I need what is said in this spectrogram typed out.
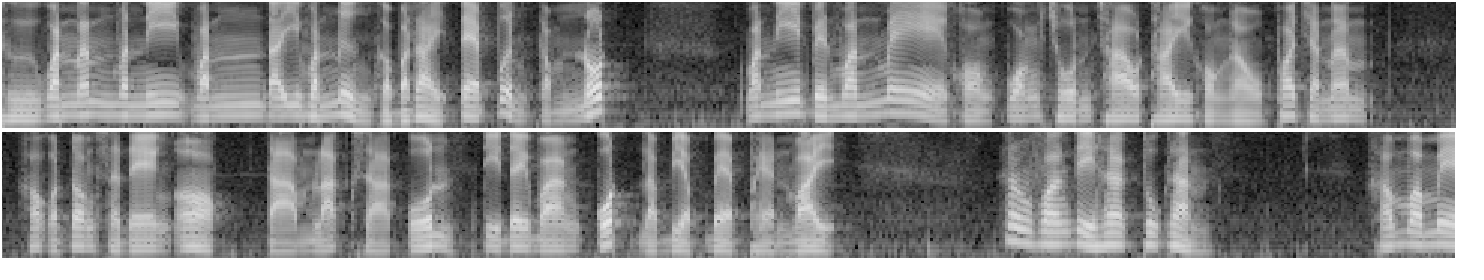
ถือวันนั้นวันนี้วันใดวันหนึ่งก็บ่ได้ แต่เปิ้นกำหนดวันนี้เป็นวันแม่ของปวงชนชาวไทยของเราเพราะฉะนั้นเขาก็ต้องแสดงออก ตามหลักสากลที่ได้วางกฎระเบียบแบบแผนไว้ ท่านผู้ฟังที่ฮักทุกท่านคำว่าแม่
